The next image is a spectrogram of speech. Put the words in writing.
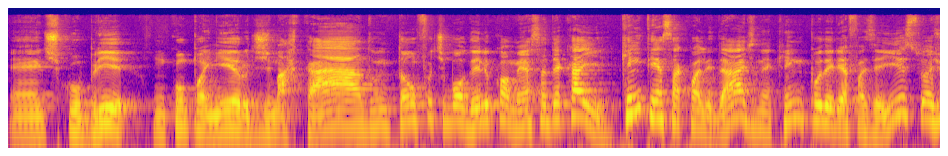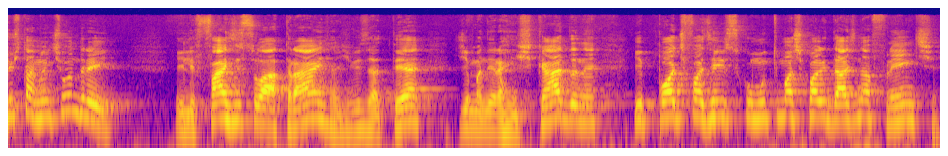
é, descobrir um companheiro desmarcado. Então o futebol dele começa a decair. Quem tem essa qualidade, né, quem poderia fazer isso é justamente o Andrei. Ele faz isso lá atrás, às vezes até de maneira arriscada, né? E pode fazer isso com muito mais qualidade na frente.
